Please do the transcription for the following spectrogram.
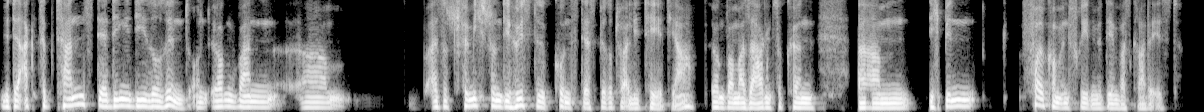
mit der Akzeptanz der Dinge, die so sind. Und irgendwann, ähm, also für mich schon die höchste Kunst der Spiritualität, ja, irgendwann mal sagen zu können, ähm, ich bin vollkommen in Frieden mit dem, was gerade ist.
